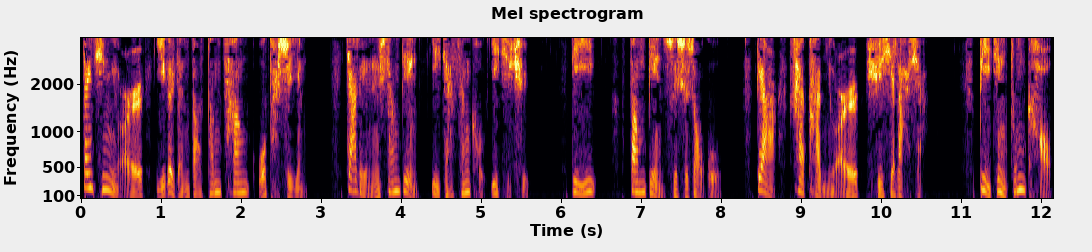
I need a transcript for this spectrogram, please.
担心女儿一个人到方舱无法适应，家里人商定一家三口一起去。第一，方便随时照顾；第二，害怕女儿学习落下，毕竟中考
